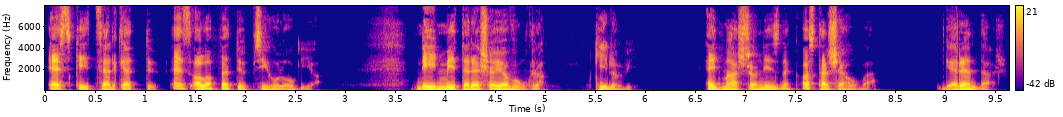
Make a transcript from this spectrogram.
Ez kétszer kettő, ez alapvető pszichológia. Négy méteres a javunkra. Kilövi. Egymásra néznek, aztán sehová. Gerendás.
